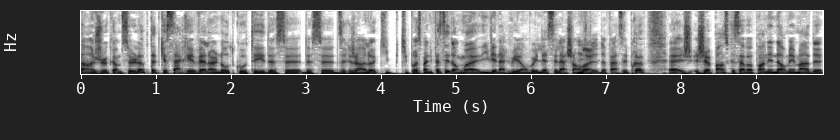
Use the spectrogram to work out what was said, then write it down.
enjeux comme ceux-là, peut-être que ça révèle un autre côté de ce de ce dirigeant-là qui, qui pourrait se manifester. Donc moi, il vient d'arriver, là, on va lui laisser la chance Ouais. de, de faire ses preuves. Euh, je, je pense que ça va prendre énormément de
